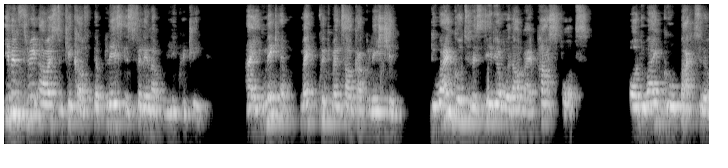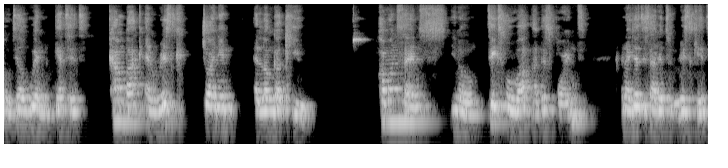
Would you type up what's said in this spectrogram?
even three hours to kick off, the place is filling up really quickly. I make a quick mental calculation. Do I go to the stadium without my passport? Or do I go back to the hotel, go and get it, come back and risk joining a longer queue? Common sense, you know, takes over at this point, And I just decided to risk it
